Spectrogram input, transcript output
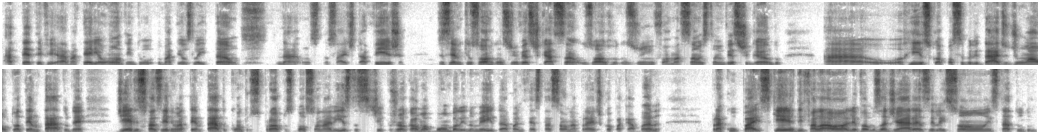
até teve a matéria ontem do, do Matheus Leitão, na, no site da Veja, dizendo que os órgãos de investigação, os órgãos de informação estão investigando a, o risco, a possibilidade de um autoatentado, né? De eles fazerem um atentado contra os próprios bolsonaristas, tipo jogar uma bomba ali no meio da manifestação na praia de Copacabana, para culpar a esquerda e falar: olha, vamos adiar as eleições, está tudo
